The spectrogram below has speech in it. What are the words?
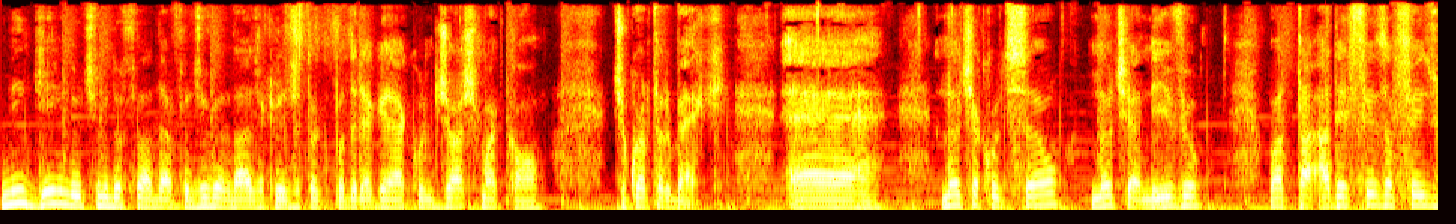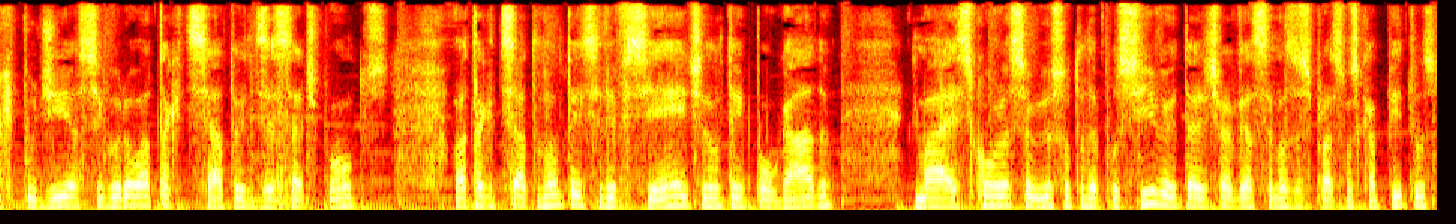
Ninguém do time do Philadelphia de verdade acreditou que poderia ganhar com Josh McCown de quarterback. É, não tinha condição, não tinha nível. A defesa fez o que podia, segurou o ataque de Seattle em 17 pontos. O ataque de Seattle não tem sido eficiente, não tem empolgado. Mas com o Russell Wilson tudo é possível, então a gente vai ver as cenas dos próximos capítulos.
